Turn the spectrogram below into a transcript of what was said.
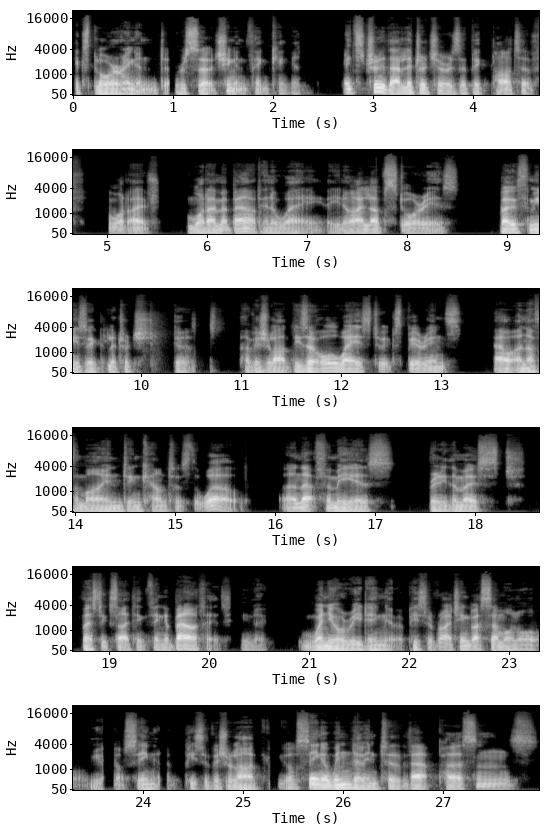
exploring and researching and thinking. And it's true that literature is a big part of what I've what I'm about in a way. You know, I love stories, both music, literature, visual art. These are all ways to experience how another mind encounters the world. And that for me is really the most most exciting thing about it. You know, when you're reading a piece of writing by someone or you're seeing a piece of visual art, you're seeing a window into that person's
